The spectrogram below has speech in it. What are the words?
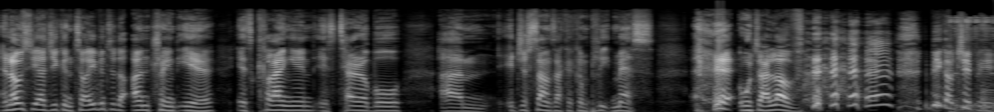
And obviously, as you can tell, even to the untrained ear, it's clanging, it's terrible. Um, it just sounds like a complete mess, which I love. Big up Chippy.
